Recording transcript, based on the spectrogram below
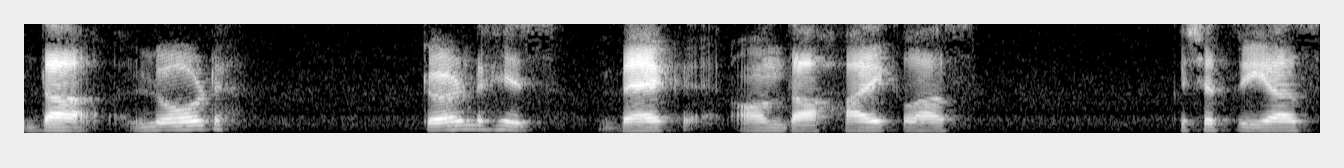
The Lord turned his back on the high class Kshatriyas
